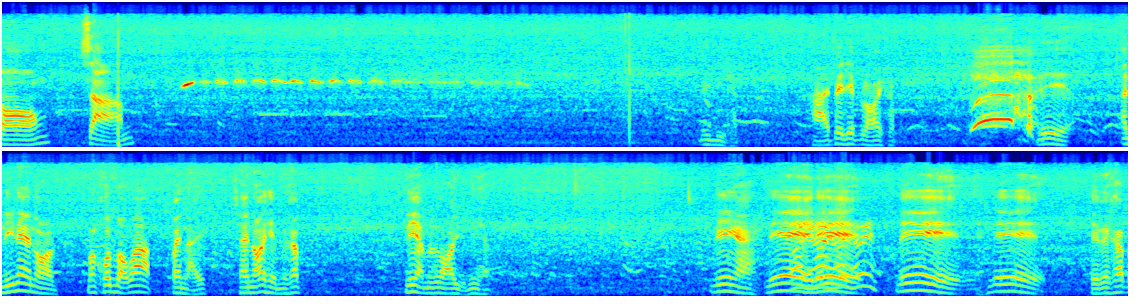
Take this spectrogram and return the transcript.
สองสาม ไม่มีครับ หายไปเรียบร้อยครับ นี่ อันนี้แน่นอน บางคนบอกว่าไปไหนชายน้อยเห็นไหมครับ เนี่ยมันลอยอยู่นี่ครับ นี่ไง นี่เฮ้ยนี่เฮ้ยนี่นี่ เห็นไหมครับ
